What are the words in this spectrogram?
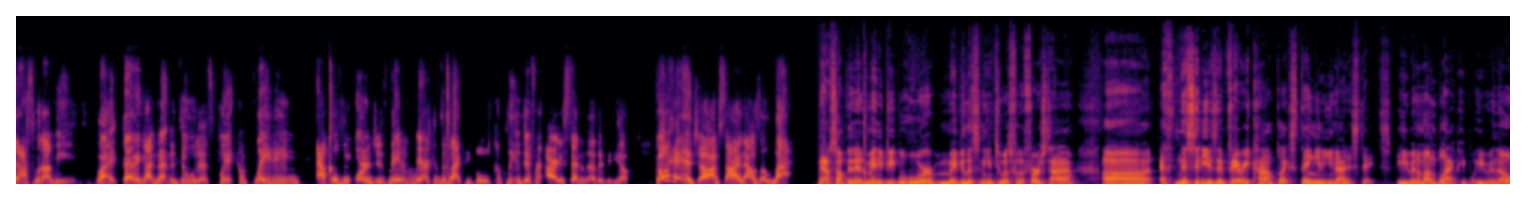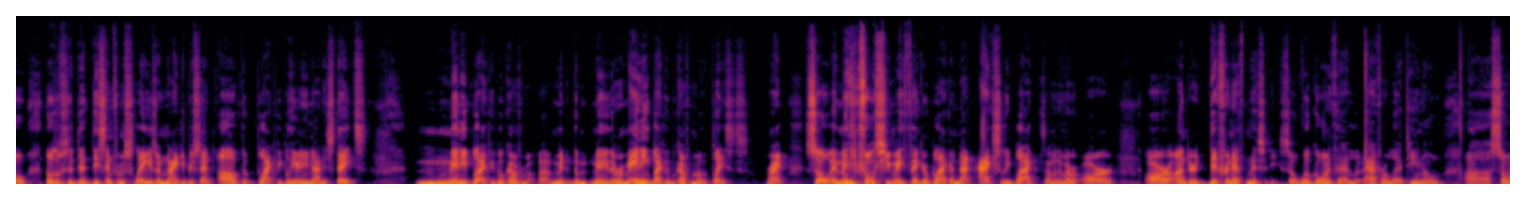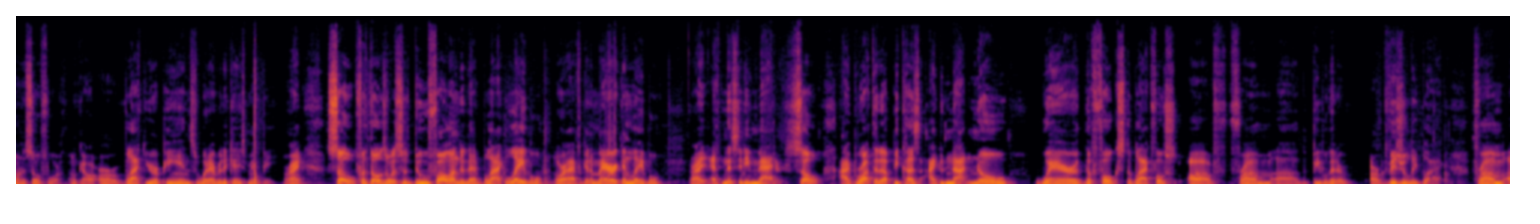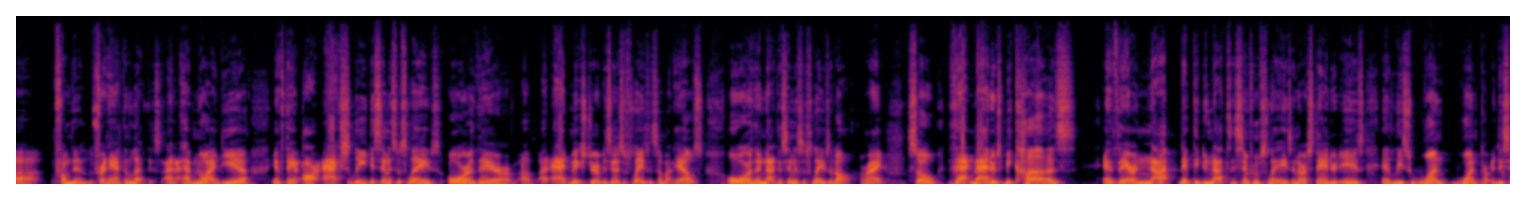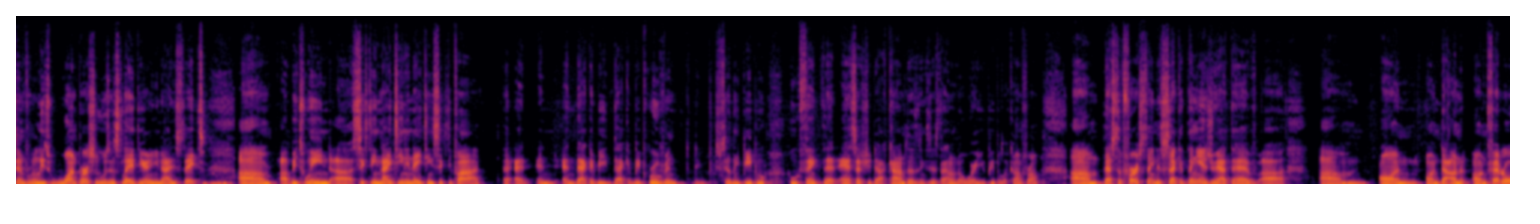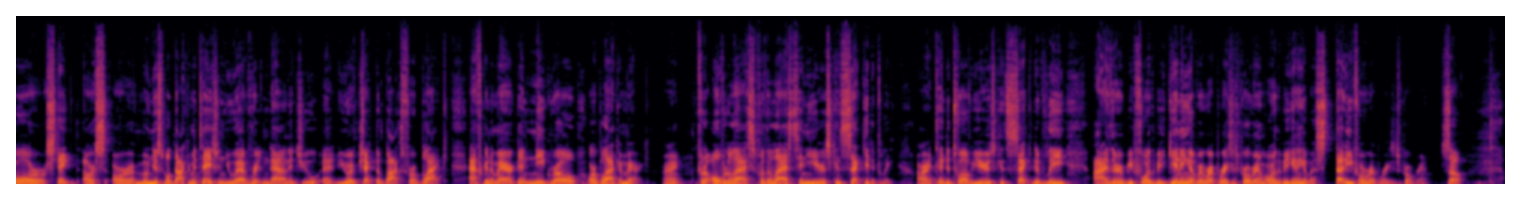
That's what I mean. Like that ain't got nothing to do with us. Quit conflating apples and oranges. Native Americans and black people completely different. I already said in the other video. Go ahead, y'all. I'm sorry, that was a lot. Now, something that many people who are maybe listening to us for the first time, uh, ethnicity is a very complex thing in the United States, even among black people. Even though those of us that descend from slaves are 90% of the black people here in the United States, many black people come from, uh, the, many of the remaining black people come from other places, right? So, and many folks you may think are black are not actually black. Some of them are, are are under different ethnicities. So we'll go into that Afro Latino, uh, so on and so forth, okay, or, or, Black Europeans, whatever the case may be, right? So for those of us who do fall under that Black label or African American label, right, ethnicity matters. So I brought that up because I do not know where the folks, the Black folks, uh, from uh, the people that are are visually Black from uh, from the Fred Hampton leftists. I have no idea if they are actually descendants of slaves or they're uh, an admixture of descendants of slaves and somebody else, or they're not descendants of slaves at all. Right. So that matters because if they are not, if they do not descend from slaves, and our standard is at least one one per, descend from at least one person who was enslaved here in the United States um, uh, between uh, 1619 and 1865 and and that could be that could be proven. The silly people who think that ancestry.com doesn't exist, I don't know where you people are come from. Um, that's the first thing. The second thing is you have to have uh, um, on on down on federal or state or or municipal documentation, you have written down that you uh, you have checked the box for a Black, African American, Negro, or Black American, right? For the over the last for the last ten years consecutively. All right, ten to twelve years consecutively either before the beginning of a reparations program or the beginning of a study for a reparations program. So,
